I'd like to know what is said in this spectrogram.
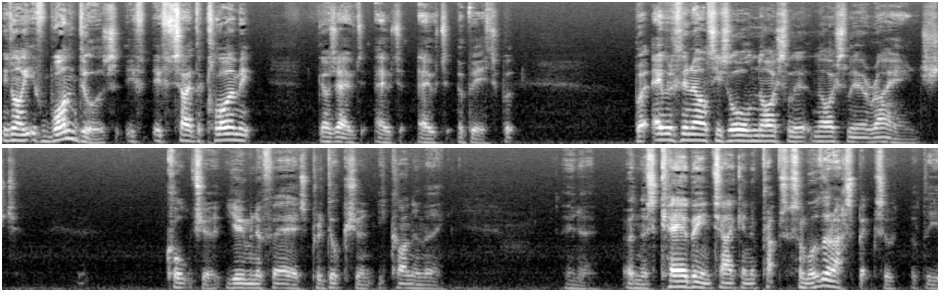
You know, if one does, if, if say the climate goes out out out a bit, but but everything else is all nicely nicely arranged. Culture, human affairs, production, economy, you know, and there's care being taken of perhaps some other aspects of, of the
